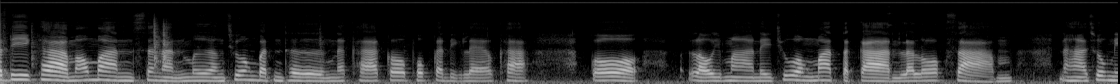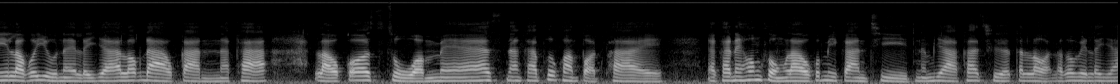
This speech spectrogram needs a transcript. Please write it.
สวัสดีค่ะ เมามันสนันเมืองช่วงบันเทิงนะคะ ก็พบกันอีกแล้วค่ะ ก็เรามาในช่วงมาตรการละลอกสามนะคะช่วงนี้เราก็อยู่ในระยะล็อกดาวน์กันนะคะ เราก็สวมแมสนะคะเพื่อความปลอดภัยนะคะในห้องส่งเราก็มีการฉีดน้ำยาฆ่าเชื้อตลอดแล้วก็เว้นระยะ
